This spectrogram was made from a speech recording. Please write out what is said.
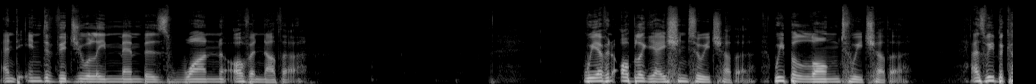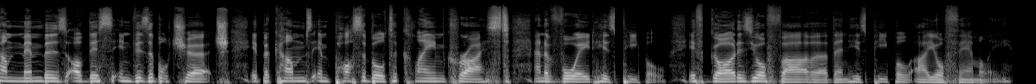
and individually members one of another we have an obligation to each other. We belong to each other. As we become members of this invisible church, it becomes impossible to claim Christ and avoid his people. If God is your father, then his people are your family.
